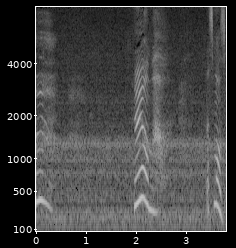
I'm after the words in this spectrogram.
Damn. That smells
